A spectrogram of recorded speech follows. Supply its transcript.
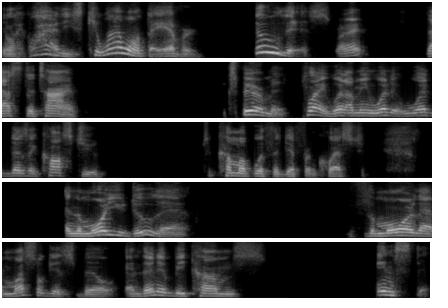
you're like, why are these kids, why won't they ever do this? Right? That's the time. Experiment, play. What I mean, what what does it cost you to come up with a different question? And the more you do that, the more that muscle gets built, and then it becomes instant,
